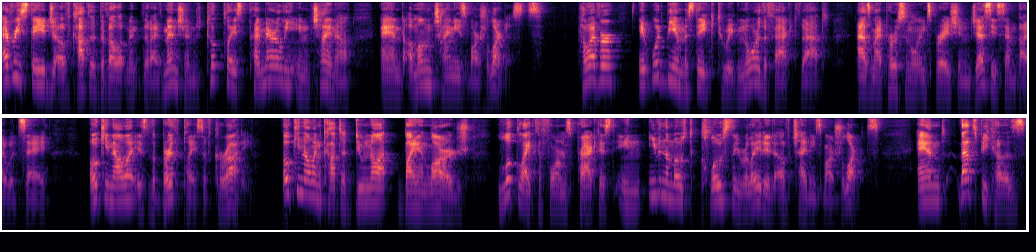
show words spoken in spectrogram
every stage of kata development that I've mentioned took place primarily in China and among Chinese martial artists. However, it would be a mistake to ignore the fact that, as my personal inspiration Jesse Senpai would say, Okinawa is the birthplace of karate. Okinawan kata do not, by and large, look like the forms practiced in even the most closely related of Chinese martial arts. And that's because,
